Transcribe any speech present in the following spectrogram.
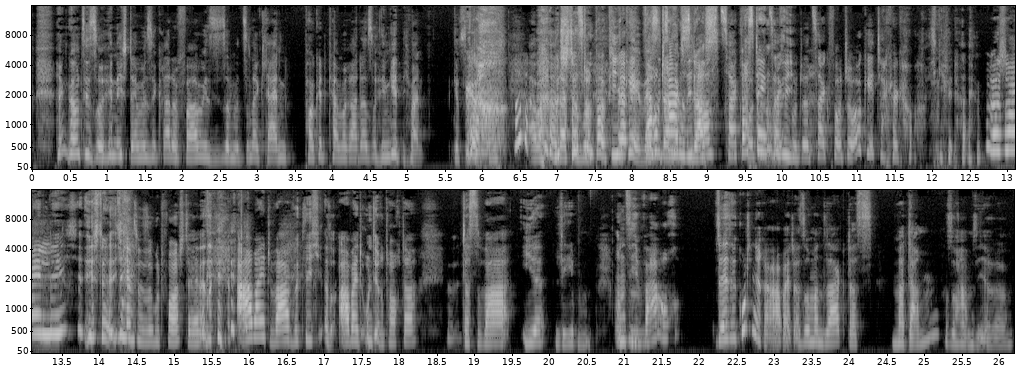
Dann kommt sie so hin, ich stelle mir sie gerade vor, wie sie so mit so einer kleinen Pocketkamera da so hingeht. Ich meine, Gibt's ja. nicht. Aber Mit Stift so, und Papier. Okay, Warum tragen Sie das? Zack, Was Foto, denken zack, Sie? Foto, zack, Foto. Okay, zack, ich gehe wieder heim. Wahrscheinlich. Ich, ich kann es mir so gut vorstellen. Also, Arbeit war wirklich, also Arbeit und ihre Tochter, das war ihr Leben. Und sie mhm. war auch sehr, sehr gut in ihrer Arbeit. Also man sagt, dass Madame, so haben sie ihre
